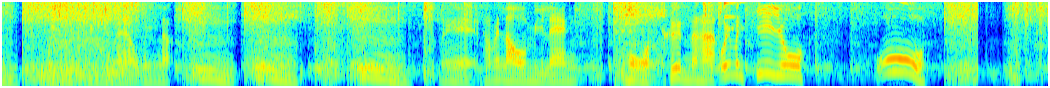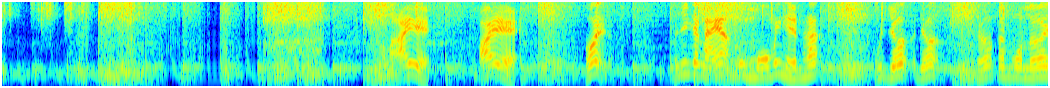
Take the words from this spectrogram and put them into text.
มวิ่งวิ่งแล้ววิ่งแล้ว อืมอืมอืมนี่ทำให้เรามีแรงโหดขึ้นนะฮะ อุ้ยมันขี้อยู่ โอ้ ไปไป เฮ้ย มันยิงจากไหนอะอุ้มมองไม่เห็นฮะอุ้ยเยอะเยอะเยอะเต็มหมดเลย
